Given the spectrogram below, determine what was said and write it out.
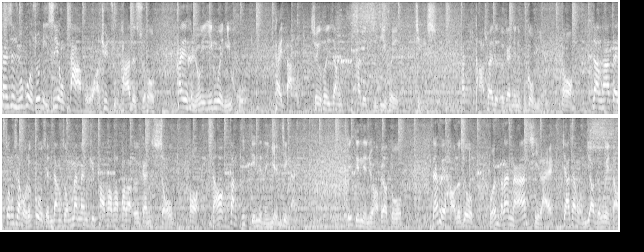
但是如果说你是用大火啊去煮它的时候，它也很容易因为你火太大，所以会让它的质地会紧实。它打出来的鹅肝酱就不够绵哦，让它在中小火的过程当中慢慢去泡泡泡泡到鹅肝熟哦，然后放一点点的盐进来，一点点就好，不要多。待会好的时候，我们把它拿起来，加上我们要的味道，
